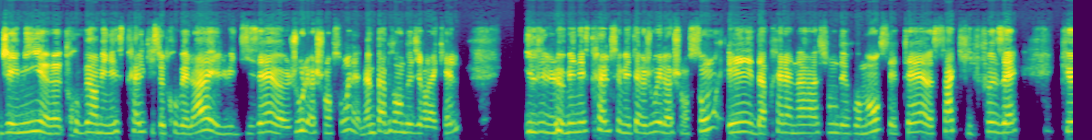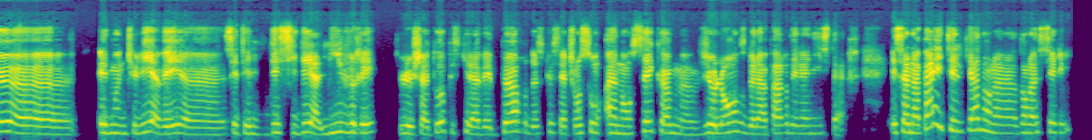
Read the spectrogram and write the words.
Jamie trouvait un ménestrel qui se trouvait là et lui disait joue la chanson, il n'a même pas besoin de dire laquelle. Le ménestrel se mettait à jouer la chanson et d'après la narration des romans, c'était ça qui faisait que Edmund Tully avait euh, s'était décidé à livrer le château puisqu'il avait peur de ce que cette chanson annonçait comme violence de la part des Lannister. Et ça n'a pas été le cas dans la, dans la série,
